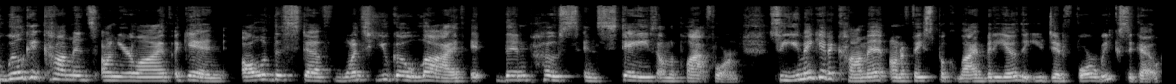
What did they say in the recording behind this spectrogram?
will get comments on your live. Again, all of this stuff, once you go live, it then posts and stays on the platform. So you may get a comment on a Facebook live video that you did four weeks ago.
